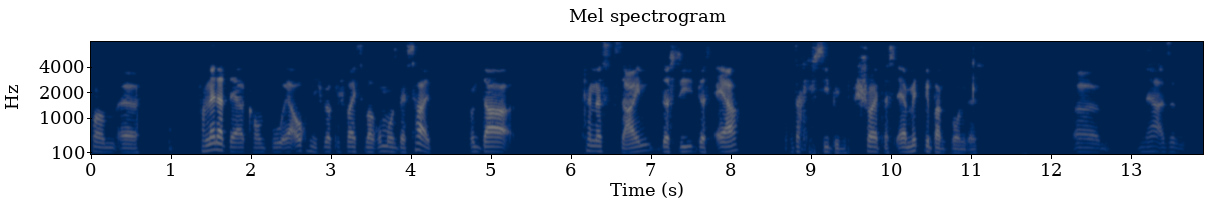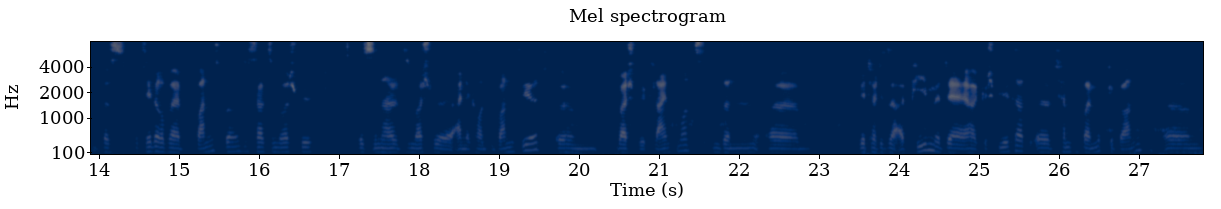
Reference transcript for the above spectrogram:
vom, äh, von Lennart der Account, wo er auch nicht wirklich weiß, warum und weshalb. Und da kann es sein, dass sie, dass er, und sag ich sie, bin ich bescheuert, dass er mitgebannt worden ist. Ähm, naja, also das Prozedere bei Bans bei uns ist halt zum Beispiel, dass dann halt zum Beispiel ein Account gebannt wird, ähm, Beispiel Client-Mods, und dann ähm, wird halt diese IP, mit der er halt gespielt hat, äh, temporär mitgebannt, ähm,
